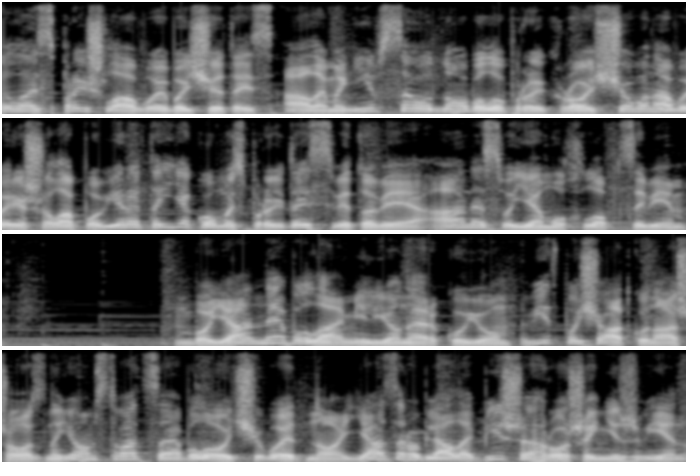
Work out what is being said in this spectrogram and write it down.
помилилась, прийшла вибачитись, але мені все одно було прикро, що вона вирішила повірити якомусь пройди світові, а не своєму хлопцеві. Бо я не була мільйонеркою. Від початку нашого знайомства це було очевидно. Я заробляла більше грошей, ніж він,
